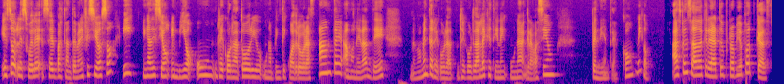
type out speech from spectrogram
Esto les suele ser bastante beneficioso y en adición envío un recordatorio unas 24 horas antes a manera de nuevamente recordarles que tienen una grabación pendiente conmigo. ¿Has pensado crear tu propio podcast?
